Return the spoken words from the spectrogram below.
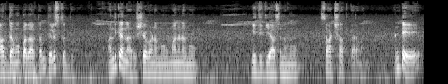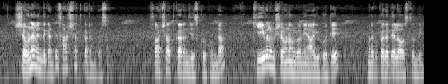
అర్థము పదార్థం తెలుస్తుంది. అందుకే అన్నారు శ్రవణము మననము నిధిధ్యాసనము సాక్షాత్కారం అని అంటే శ్రవణం ఎందుకంటే సాక్షాత్కారం కోసం. సాక్షాత్కారం చేసుకోకుండా కేవలం శ్రవణంలోనే ఆగిపోతే మనకు ప్రగతి ఎలా వస్తుంది?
